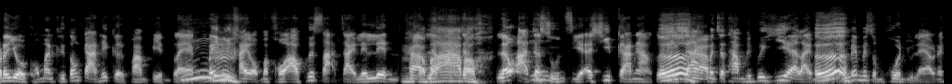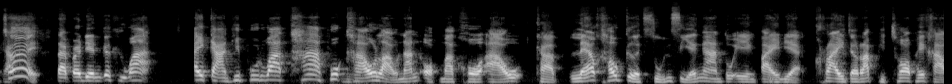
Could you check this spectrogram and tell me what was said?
ประโยชน์ของมันคือต้องการให้เกิดความเปลี่ยนแปลงอืมไม่มีใครออกมา call out เพื่อสะใจเล่นครับแล้วอาจบ้าเปจะล่าแล้วอาจจะสูญเสียอาชีพการงานของตัวเองเออได้ครับ มันจะทำไปเพื่อเฮียอะไรเออ มันไม่ไม่สมควรอยู่แล้วนะครับ ใช่ แต่ประเด็นก็คือว่า ไอการที่พูดว่าถ้าพวกเขาเหล่านั้นออกมา call out ครับแล้วเขาเกิดสูญเสียงานตัวเองไปเนี่ย ใครจะรับผิดชอบให้เขา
